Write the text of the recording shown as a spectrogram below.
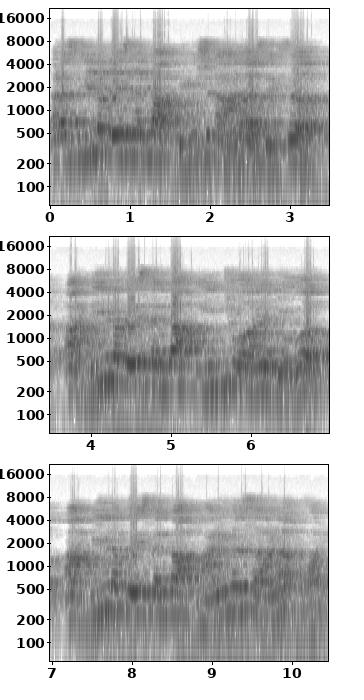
നമ്മുടെ സിയുടെ പ്ലേസിൽ എന്താ? ഡിവിഷൻ ആണ് സിക്സ് ആ ഡിയുടെ പ്ലേസിൽ എന്താ? ഇഞ്ചു ആണ് ടു ആ ബിയുടെ പ്ലേസിൽ എന്താ? മൈനസ് ആണ് ഫൈവ്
